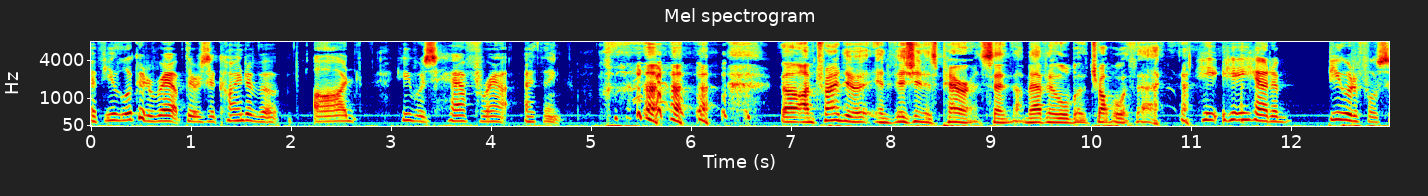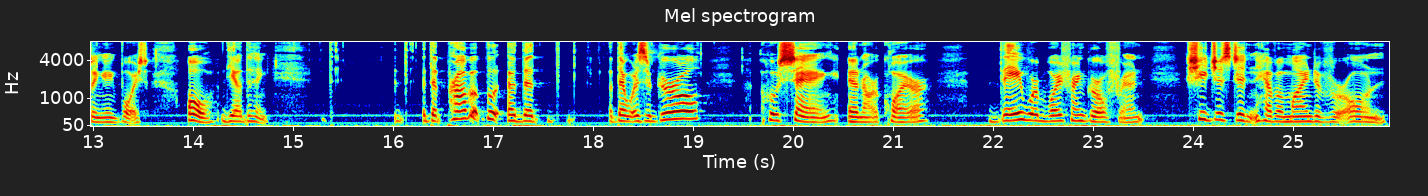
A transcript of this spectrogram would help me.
If you look at a rat, there's a kind of a odd. He was half rat, I think. Uh, I'm trying to envision his parents, and I'm having a little bit of trouble with that. He he had a beautiful singing voice. Oh, the other thing, the, probably uh, the there was a girl who sang in our choir. They were boyfriend girlfriend. She just didn't have a mind of her own.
